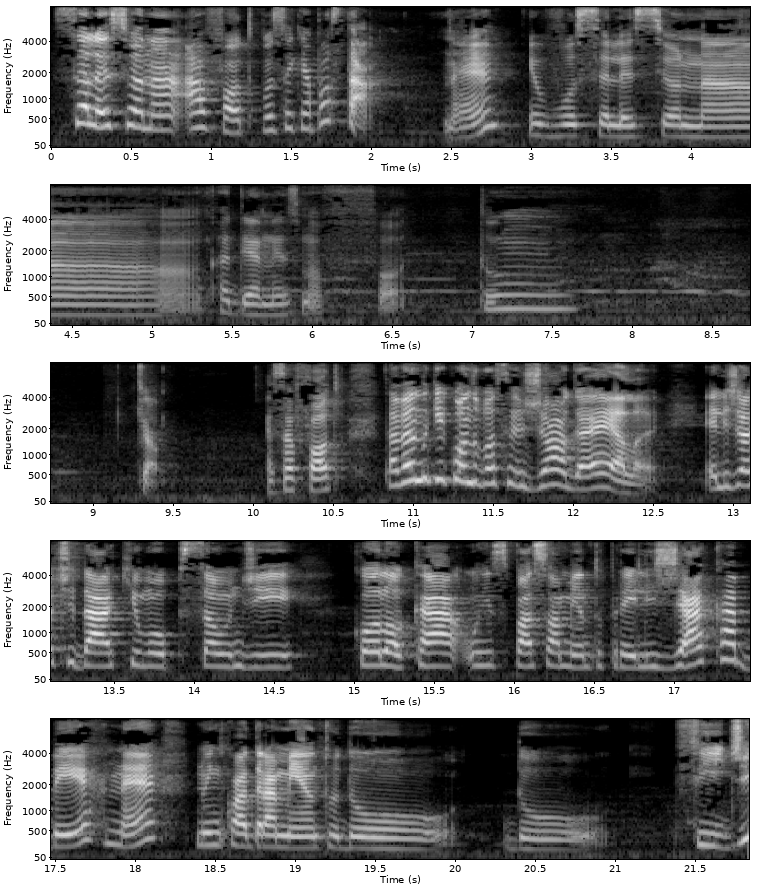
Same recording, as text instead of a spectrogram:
selecionar a foto que você quer postar, né? Eu vou selecionar... Cadê a mesma foto? Aqui, ó. Essa foto. Tá vendo que quando você joga ela, ele já te dá aqui uma opção de colocar um espaçamento para ele já caber, né, no enquadramento do, do feed.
